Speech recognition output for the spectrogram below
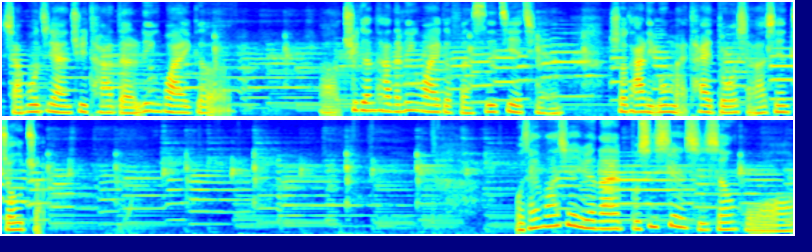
小布竟然去他的另外一个，呃，去跟他的另外一个粉丝借钱，说他礼物买太多，想要先周转。我才发现，原来不是现实生活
